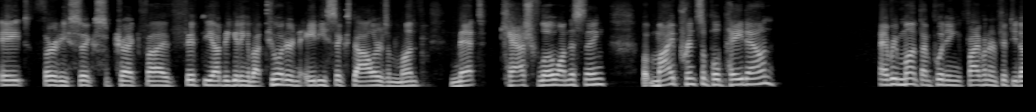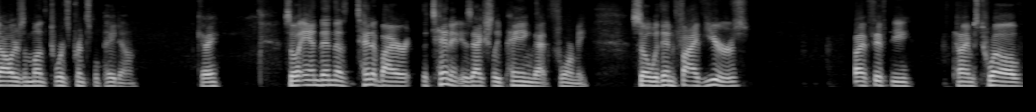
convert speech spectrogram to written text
836 subtract 550. I'd be getting about $286 a month net cash flow on this thing. But my principal pay down every month I'm putting $550 a month towards principal paydown. Okay. So, and then the tenant buyer, the tenant is actually paying that for me. So within five years, 550 times 12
